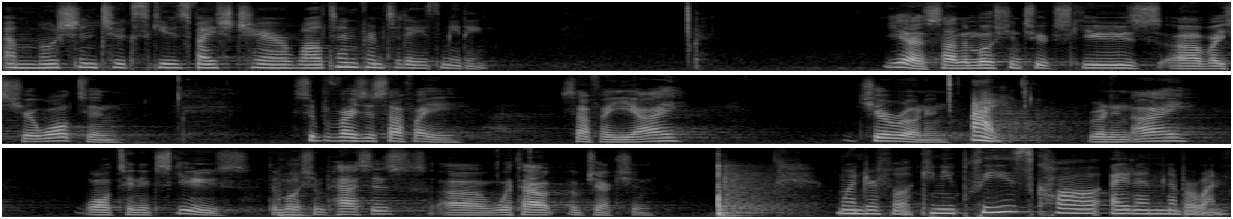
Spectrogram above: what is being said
a motion to excuse Vice Chair Walton from today's meeting. Yes, on the motion to excuse uh, Vice Chair Walton, Supervisor Safai. Safai, aye. Chair Ronen. Aye. Ronen, aye. Walton, excuse. The motion passes uh, without objection. Wonderful. Can you please call item number one?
